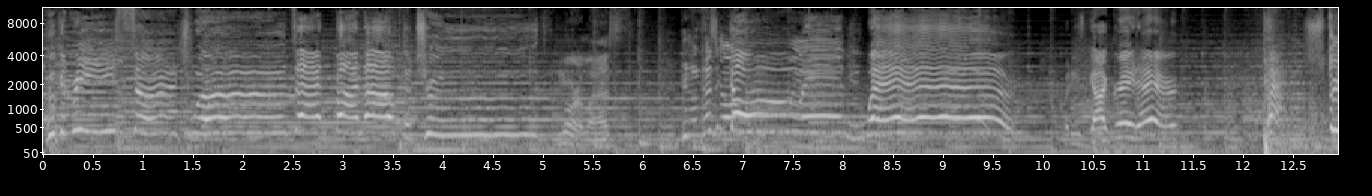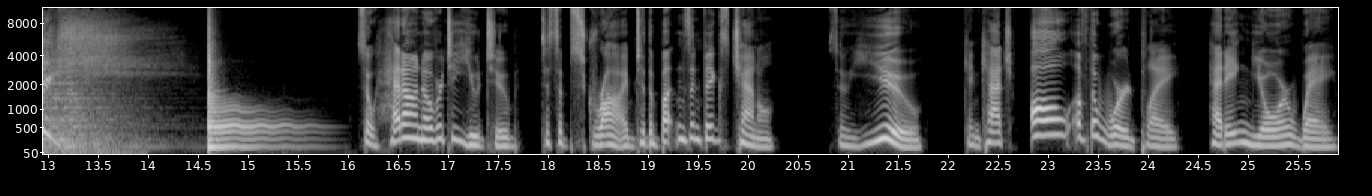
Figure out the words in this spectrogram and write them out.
who can research words got great hair. Pat Steesh. So head on over to YouTube to subscribe to the Buttons and Figs channel so you can catch all of the wordplay heading your way.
